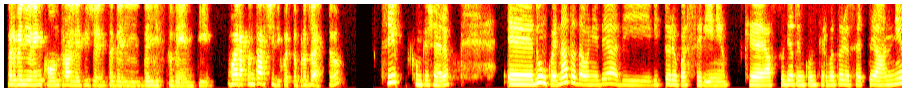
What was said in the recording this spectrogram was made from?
per venire incontro alle esigenze del, degli studenti. Vuoi raccontarci di questo progetto? Sì, con piacere. E dunque, è nata da un'idea di Vittorio Passerini, che ha studiato in conservatorio sette anni,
